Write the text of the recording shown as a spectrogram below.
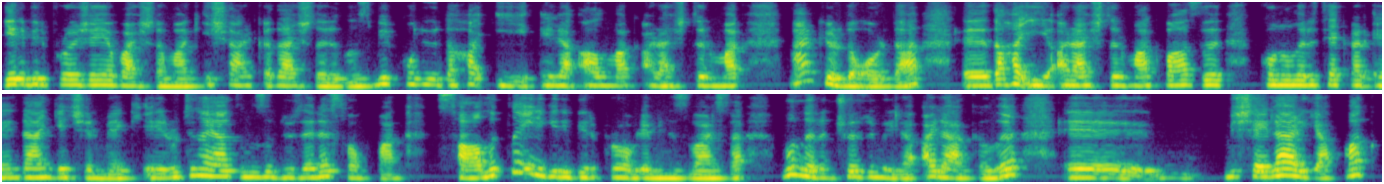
yeni bir projeye başlamak, iş arkadaşlarınız, bir konuyu daha iyi ele almak, araştırmak. Merkür de orada. E, daha iyi araştırmak, bazı konuları tekrar elden geçirmek, e, rutin hayatınızı düzene sokmak, sağlıkla ilgili bir probleminiz varsa bunların çözümüyle alakalı bir şeyler yapmak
